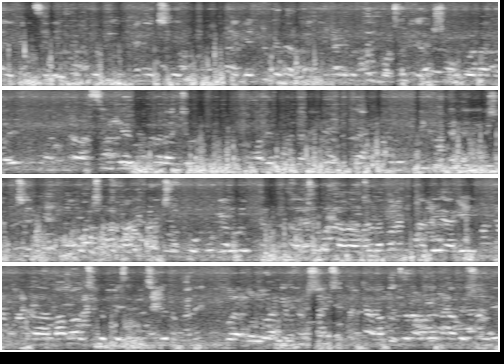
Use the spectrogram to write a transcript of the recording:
এখানে সেলিব্রেট করি এখানে এসে একটা গেট টুগেদার হয় এটা প্রত্যেক বছরই হয় সম্পূর্ণ করে সিনিয়র মেম্বার একজন আমাদের ময়দানে আমার সাথে পারিবারিক সম্পর্ক কারণ জোড়াপাড়ার ক্লাবে আগে বাবাও ছিল প্রেসিডেন্ট ছিলেন ওখানে আলাদা জোড়াপাড়ার ক্লাবের সঙ্গে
